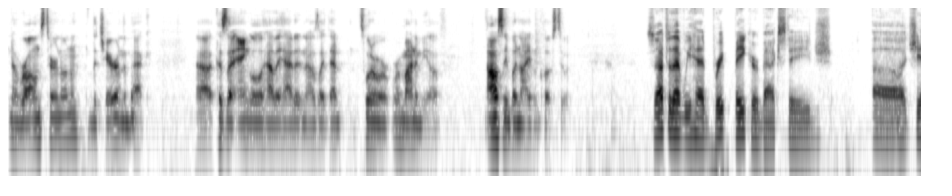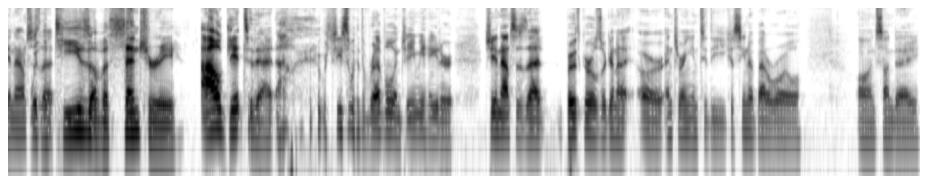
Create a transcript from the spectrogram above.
no, Rollins turned on him, the chair in the back. Because uh, the angle, how they had it. And I was like, that's what it reminded me of. Honestly, but not even close to it. So after that, we had Britt Baker backstage. Uh, she announces With the that tease of a century. I'll get to that. She's with Rebel and Jamie Hayter. She announces that both girls are gonna are entering into the Casino Battle Royal on Sunday,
